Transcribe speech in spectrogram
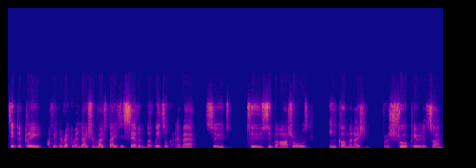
Typically, I think the recommendation most days is seven, but we're talking about two super harsh orals in combination for a short period of time.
